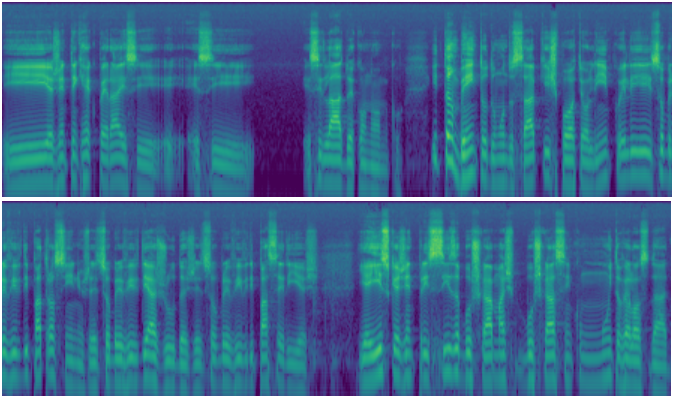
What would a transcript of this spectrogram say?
E a gente tem que recuperar esse, esse, esse lado econômico. E também todo mundo sabe que esporte olímpico ele sobrevive de patrocínios, ele sobrevive de ajudas, ele sobrevive de parcerias. E é isso que a gente precisa buscar, mas buscar assim com muita velocidade.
